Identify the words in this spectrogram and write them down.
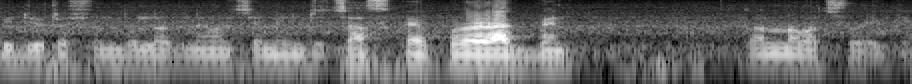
ভিডিওটা সুন্দর লাগলে আমার চ্যানেলটি সাবস্ক্রাইব করে রাখবেন। ধন্যবাদ সবাইকে।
